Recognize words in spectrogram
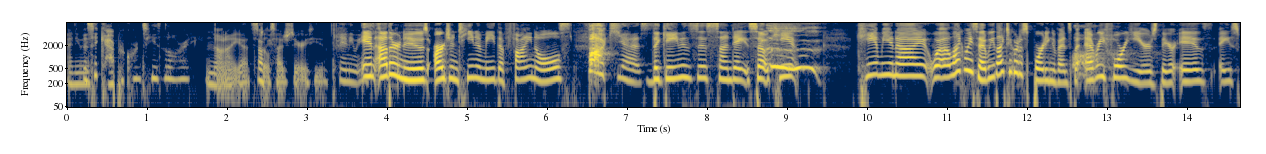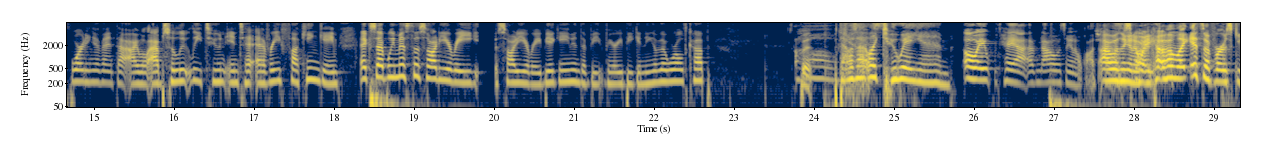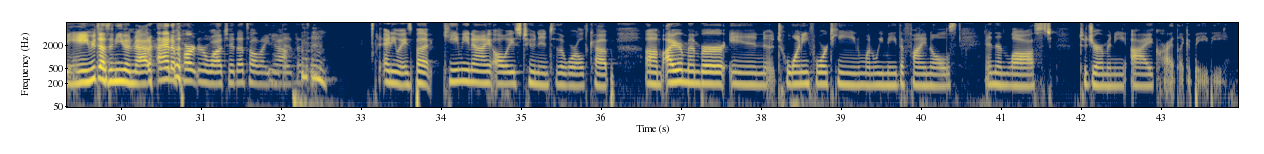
anyway Is it Capricorn season already? no not yet it's still Okay. sagittarius season Anyway. in other news argentina made the finals fuck yes. the game is this Sunday. So Cam, Cammy and I, well, like we said, we like to go to sporting events, but every four years there is a sporting event that I will absolutely tune into every fucking game. Except we missed the Saudi Arabia Saudi Arabia game in the be- very beginning of the World Cup. But Oh, that was at like two a.m. Oh, it, yeah. I'm- I wasn't gonna watch. It. I wasn't gonna wake up. I'm like, it's a first game. It doesn't even matter. I had a partner watch it. That's all I needed. Yeah. That's it. Anyways, but Cammy and I always tune into the World Cup. Um, I remember in 2014 when we made the finals and then lost to Germany, I cried like a baby.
